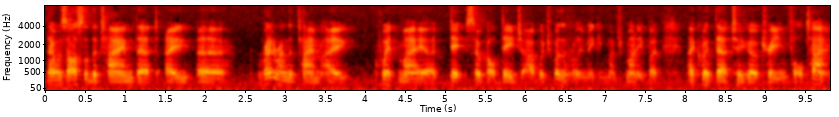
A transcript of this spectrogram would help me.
that was also the time that I, uh, right around the time I quit my uh, day, so-called day job, which wasn't really making much money, but I quit that to go trading full time,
